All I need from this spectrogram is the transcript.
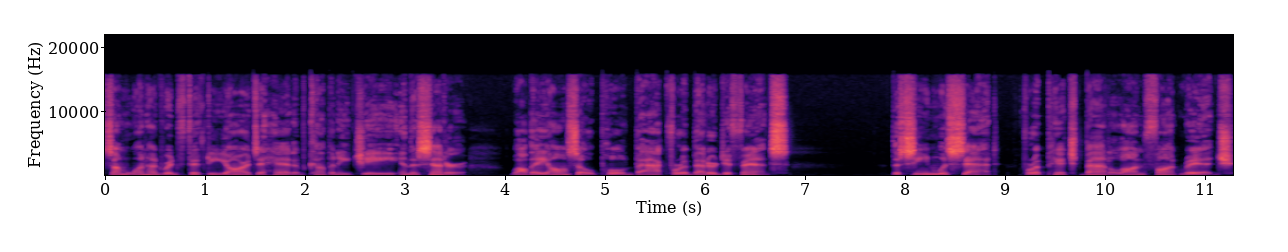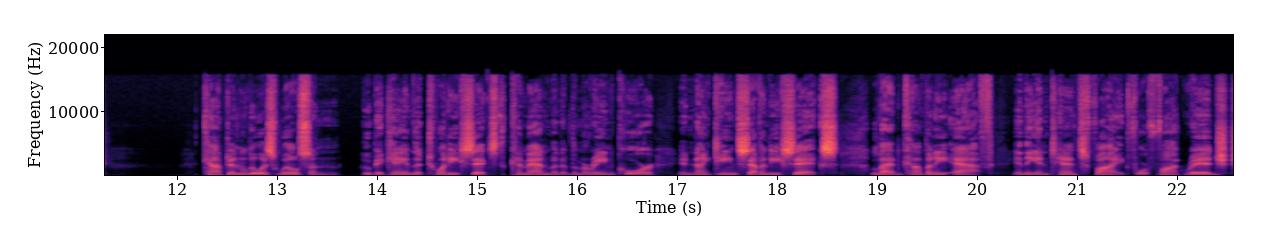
some 150 yards ahead of Company G in the center, while they also pulled back for a better defense. The scene was set for a pitched battle on Font Ridge. Captain Louis Wilson, who became the 26th Commandant of the Marine Corps in 1976, led Company F in the intense fight for Font Ridge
